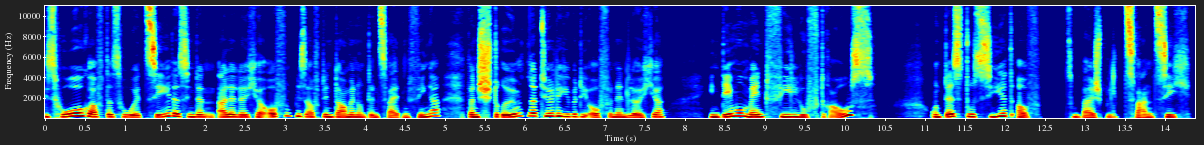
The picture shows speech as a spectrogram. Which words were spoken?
bis hoch auf das hohe C, da sind dann alle Löcher offen bis auf den Daumen und den zweiten Finger, dann strömt natürlich über die offenen Löcher in dem Moment viel Luft raus und das dosiert auf zum Beispiel 20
